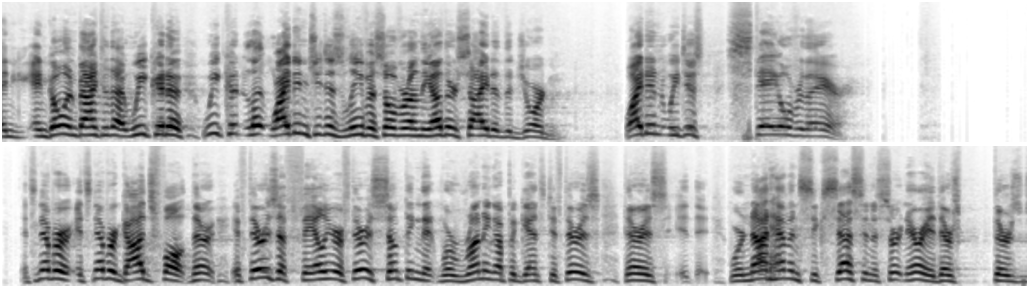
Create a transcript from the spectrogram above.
And, and going back to that, we could have, we could, why didn't you just leave us over on the other side of the Jordan? Why didn't we just stay over there? It's never, it's never God's fault. There, if there is a failure, if there is something that we're running up against, if there is, there is, we're not having success in a certain area, there's there's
